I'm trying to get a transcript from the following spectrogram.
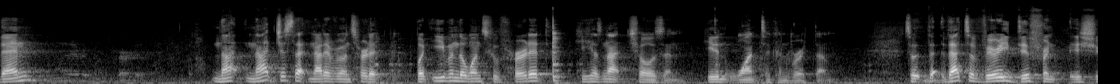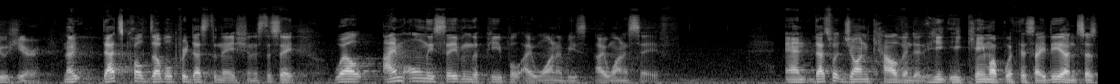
then Not not just that not everyone's heard it, but even the ones who've heard it, he has not chosen. He didn't want to convert them. So th- that's a very different issue here. Now, that's called double predestination, is to say, well, I'm only saving the people I want to be I want to save. And that's what John Calvin did. He, he came up with this idea and says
